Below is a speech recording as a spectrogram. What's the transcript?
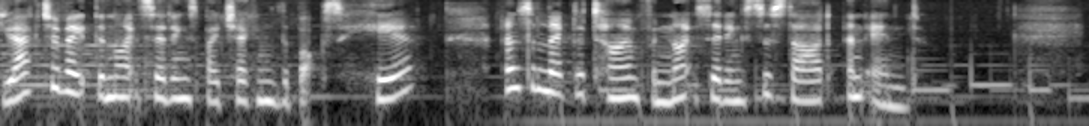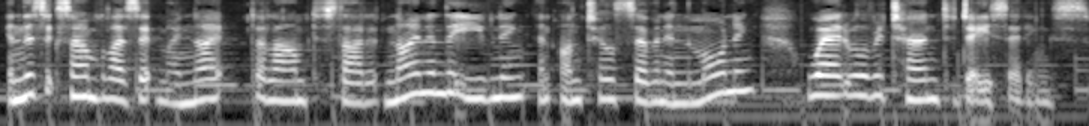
You activate the night settings by checking the box here and select a time for night settings to start and end. In this example I set my night alarm to start at 9 in the evening and until 7 in the morning where it will return to day settings.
